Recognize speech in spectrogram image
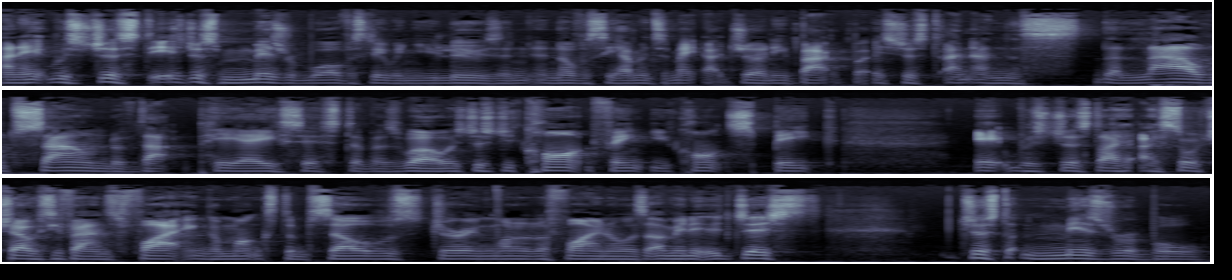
and it was just it's just miserable obviously when you lose and, and obviously having to make that journey back. But it's just and, and the, the loud sound of that pa system as well. It's just you can't think you can't speak. It was just I, I saw chelsea fans fighting amongst themselves during one of the finals. I mean it just just miserable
